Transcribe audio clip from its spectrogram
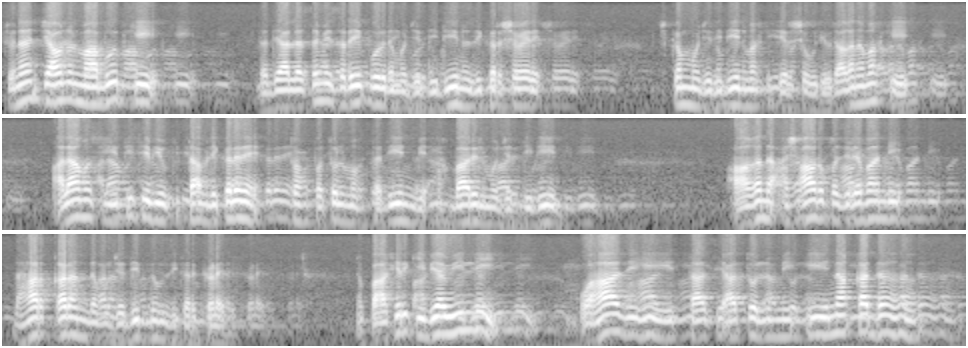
چنانچه عون المعبود کې د دیالسمی صدې پورې د مجددین ذکر شوی دی چې کوم مجددین مخکې تیر شو دی داغه نه مخکې علامه سیوطی صاحب یو کتاب لیکلی دی تحفه المهتدین باخبار المجددین هغه د اشعار په ذریعہ باندې د هر قرن د مجدد نوم ذکر کړي نو په اخر کې بیا ویلي وهذه تاسعه المئین قد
